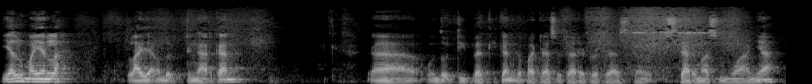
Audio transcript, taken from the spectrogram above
ya lumayanlah layak untuk didengarkan uh, untuk dibagikan kepada saudara-saudara sedharma semuanya.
